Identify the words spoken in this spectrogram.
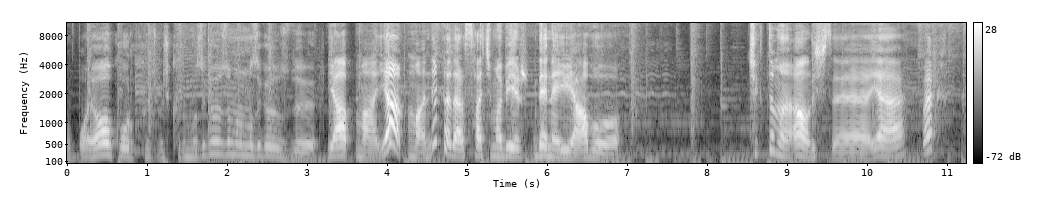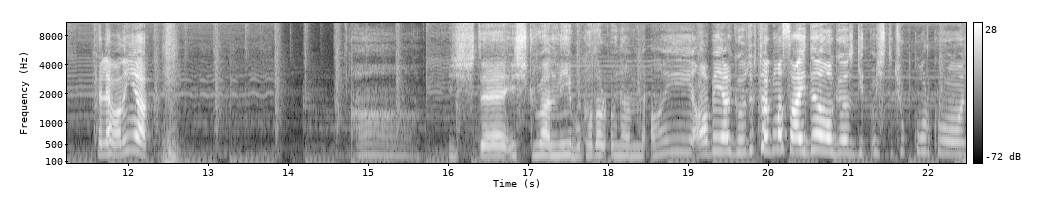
bu bayağı korkunçmuş. Kırmızı gözlü mırmızı gözlü. Yapma yapma ne kadar saçma bir deney ya bu. Çıktı mı? Al işte ya. Bak. Telefonun yok. İşte iş güvenliği bu kadar önemli. Ay abi ya gözlük takmasaydı o göz gitmişti. Çok korkunç.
